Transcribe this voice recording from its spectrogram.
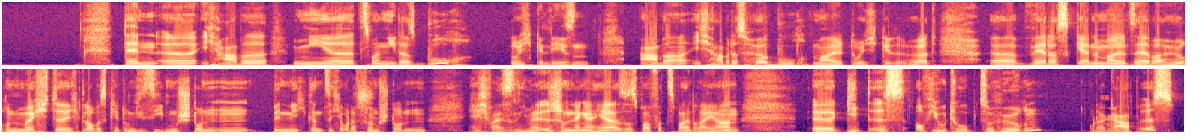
denn äh, ich habe mir zwar nie das Buch durchgelesen. Aber ich habe das Hörbuch mal durchgehört. Äh, wer das gerne mal selber hören möchte, ich glaube, es geht um die sieben Stunden, bin ich ganz sicher, oder fünf Stunden. Ja, ich weiß es nicht mehr, ist schon länger her, also es war vor zwei, drei Jahren. Äh, gibt es auf YouTube zu hören, oder mhm. gab es.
